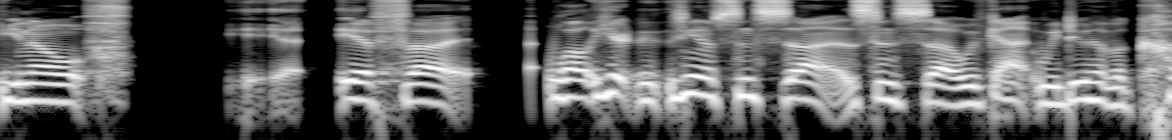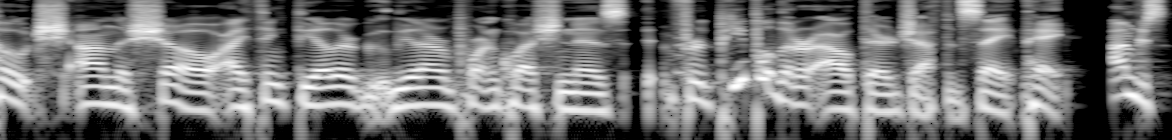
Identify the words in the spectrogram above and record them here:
you know if uh, well here you know since uh, since uh, we've got we do have a coach on the show. I think the other the other important question is for people that are out there, Jeff, that say, hey, I'm just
